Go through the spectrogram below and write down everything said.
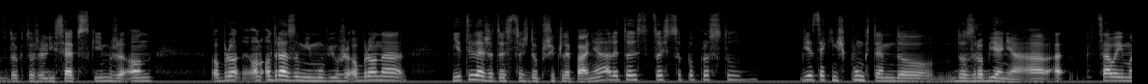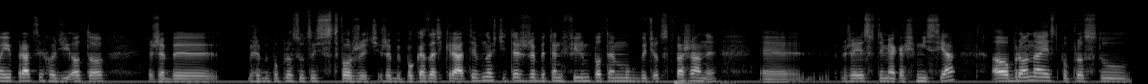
w doktorze Lisewskim, że on, obro- on od razu mi mówił, że obrona nie tyle, że to jest coś do przyklepania, ale to jest coś, co po prostu jest jakimś punktem do, do zrobienia. A, a w całej mojej pracy chodzi o to, żeby, żeby po prostu coś stworzyć, żeby pokazać kreatywność i też, żeby ten film potem mógł być odtwarzany, y, że jest w tym jakaś misja, a obrona jest po prostu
